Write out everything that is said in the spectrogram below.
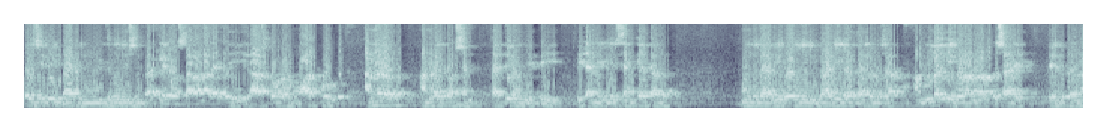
వైసీపీ పార్టీ నుండి తెలుగుదేశం పార్టీలోకి వస్తా ఉన్నారంటే ఈ రాష్ట్రంలో మార్పు హండ్రెడ్ హండ్రెడ్ పర్సెంట్ తద్ది అని చెప్పి వీటన్నిటికీ సంకేతాలు. ముందుగా ఈ రోజు ఈ భారీగా తరలించిన అందరికీ కూడా మరొకసారి పేరు పేరున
